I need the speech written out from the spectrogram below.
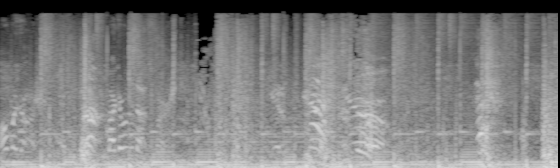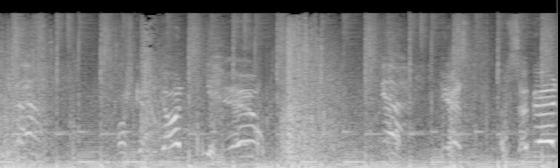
Oh my gosh. Back him in the nuts first. Get him, get him, get him. You. Yes. I'm so good.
